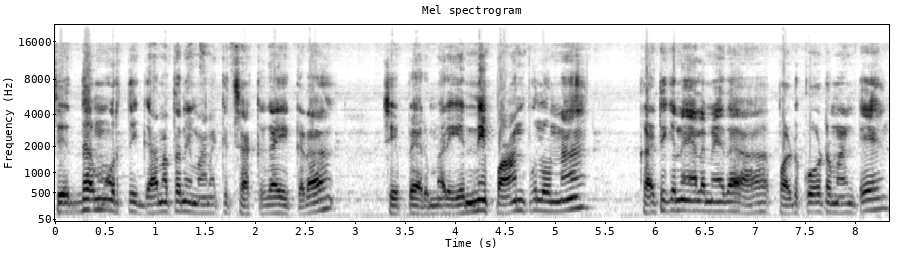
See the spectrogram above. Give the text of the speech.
సిద్ధమూర్తి ఘనతని మనకి చక్కగా ఇక్కడ చెప్పారు. మరి ఎన్ని పాన్పులు ఉన్నా కటిక నేల మీద పడుకోవటం అంటే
